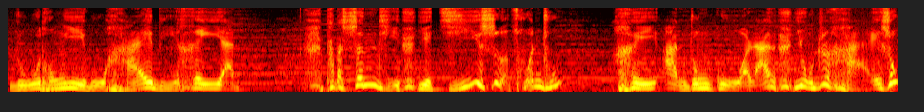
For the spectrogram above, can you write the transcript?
如同一股海底黑烟。他的身体也急射窜出，黑暗中果然有只海兽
